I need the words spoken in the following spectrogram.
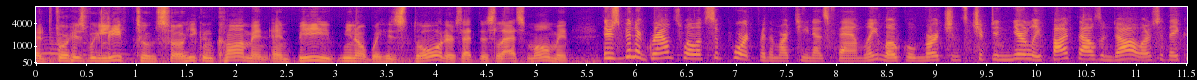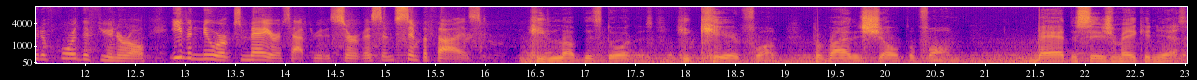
and for his relief too, so he can come and, and be, you know, with his daughters at this last moment. There's been a groundswell of support for the Martinez family. Local merchants chipped in nearly $5,000 so they could afford the funeral. Even Newark's mayor sat through the service and sympathized. He loved his daughters. He cared for them, provided shelter for them. Bad decision making, yes.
